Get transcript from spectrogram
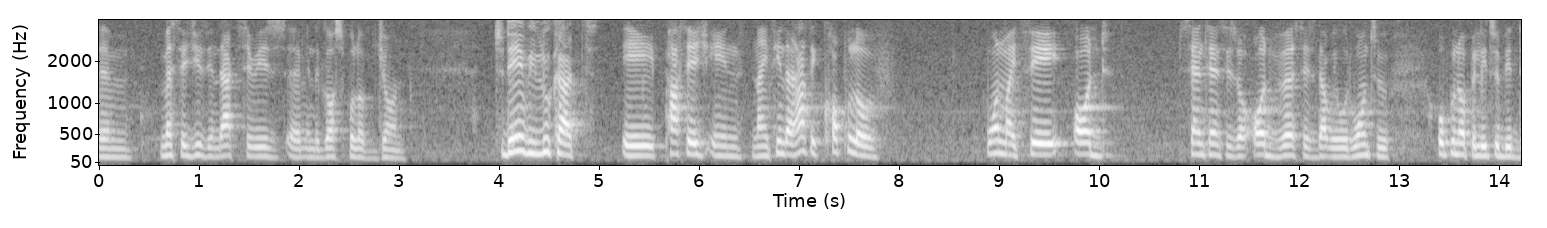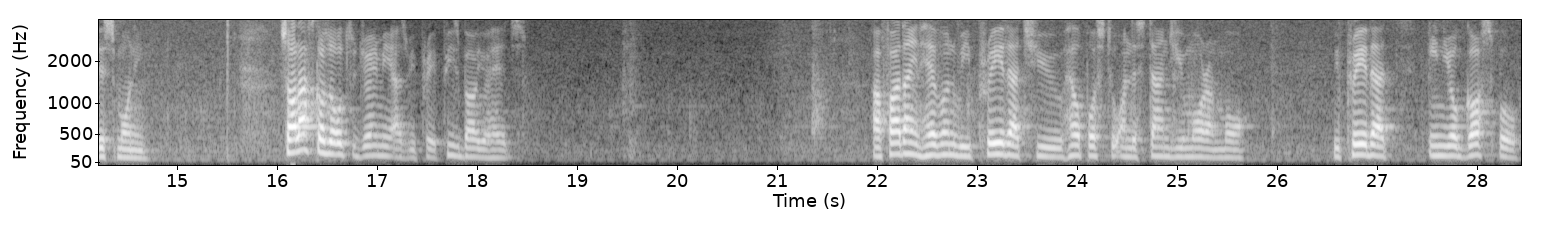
um, messages in that series um, in the Gospel of John. Today, we look at a passage in 19 that has a couple of one might say, odd sentences or odd verses that we would want to open up a little bit this morning. So I'll ask us all to join me as we pray. Please bow your heads. Our Father in heaven, we pray that you help us to understand you more and more. We pray that in your gospel,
